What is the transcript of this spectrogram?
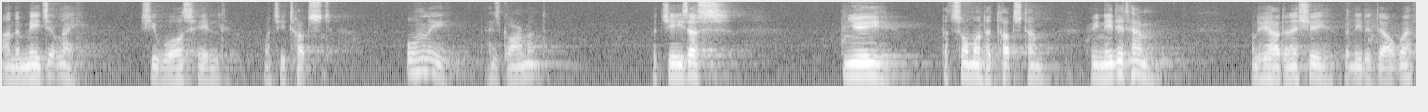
And immediately she was healed when she touched only his garment. But Jesus knew that someone had touched him who needed him and who had an issue that needed dealt with.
